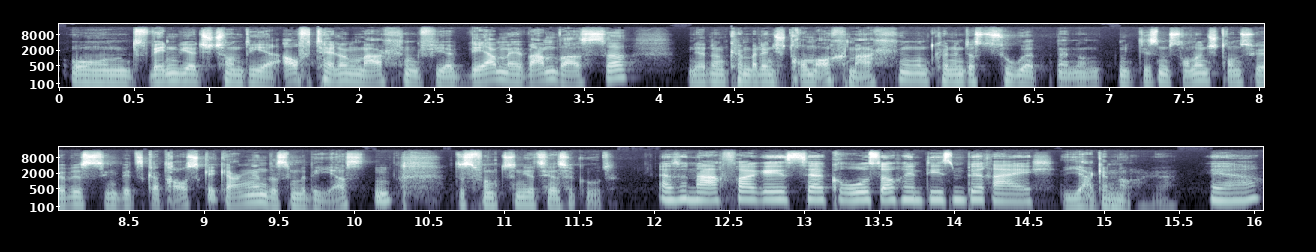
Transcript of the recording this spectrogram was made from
Und wenn wir jetzt schon die Aufteilung machen für Wärme, Warmwasser, ja, dann können wir den Strom auch machen und können das zuordnen. Und mit diesem Sonnenstromservice sind wir jetzt gerade rausgegangen, da sind wir die Ersten. Das funktioniert sehr, sehr gut. Also Nachfrage ist sehr groß auch in diesem Bereich. Ja, genau. Ja. Ja,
